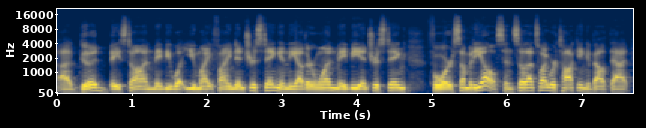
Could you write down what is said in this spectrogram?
uh, good based on maybe what you might find interesting, and the other one may be interesting for somebody else. And so that's why we're talking about that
